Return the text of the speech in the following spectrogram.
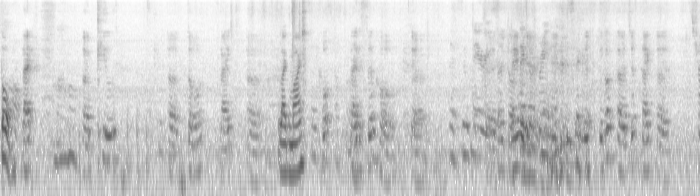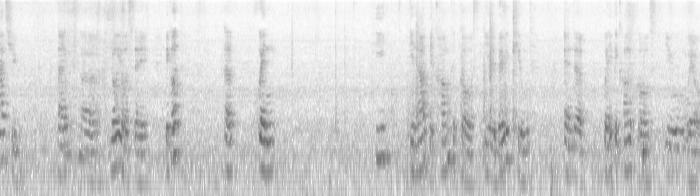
또. like a cute uh, door, like uh, Like mine? fo- like circle, the Mary. the Sacred spring. because uh, just like a statue, like uh, royal say, because uh, when he did not become the ghost, he is very cute, and uh, when he become a ghost, you will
